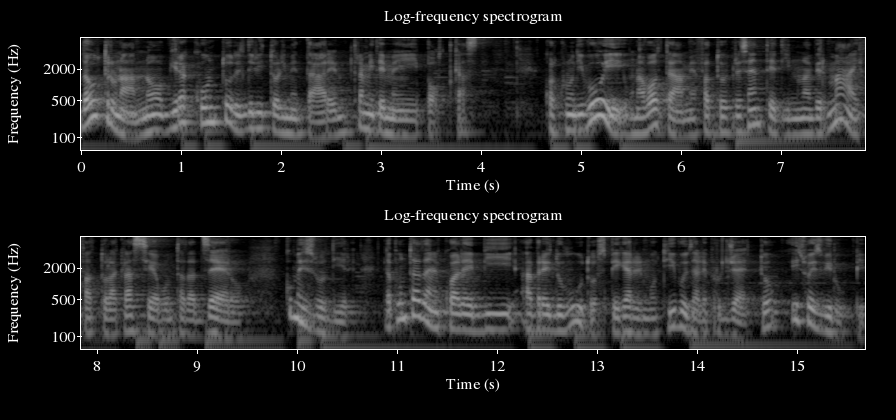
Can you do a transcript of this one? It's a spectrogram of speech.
Da oltre un anno vi racconto del diritto alimentare tramite i miei podcast. Qualcuno di voi una volta mi ha fatto presente di non aver mai fatto la classica puntata zero, come si suol dire, la puntata nel quale vi avrei dovuto spiegare il motivo di tale progetto e i suoi sviluppi.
